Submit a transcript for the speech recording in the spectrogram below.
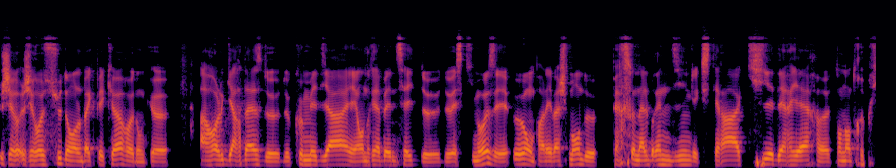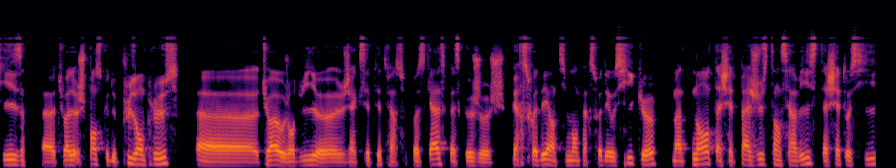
j'ai reçu dans le backpacker euh, donc euh, Harold Gardas de, de Comedia et Andrea Bensaid de, de Eskimos et eux on parlait vachement de personal branding etc qui est derrière euh, ton entreprise. Tu vois je pense que de plus en plus euh, tu vois, aujourd'hui, euh, j'ai accepté de faire ce podcast parce que je, suis persuadé, intimement persuadé aussi, que maintenant, t'achètes pas juste un service, t'achètes aussi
